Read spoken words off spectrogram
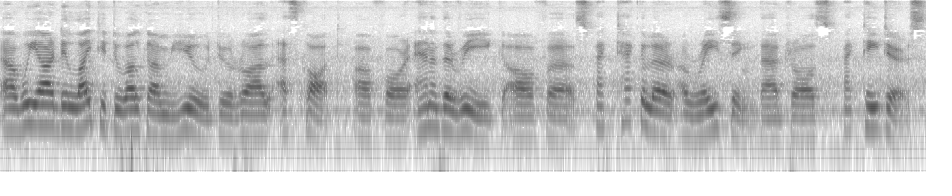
uh, We are delighted to welcome you to Royal Ascot uh, for another week of uh, spectacular racing that draws spectators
